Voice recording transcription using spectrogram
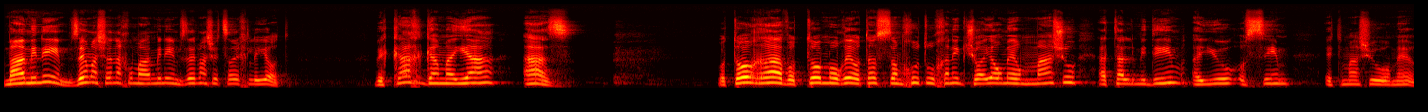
מאמינים, זה מה שאנחנו מאמינים, זה מה שצריך להיות. וכך גם היה אז. אותו רב, אותו מורה, אותה סמכות רוחנית, כשהוא היה אומר משהו, התלמידים היו עושים את מה שהוא אומר.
